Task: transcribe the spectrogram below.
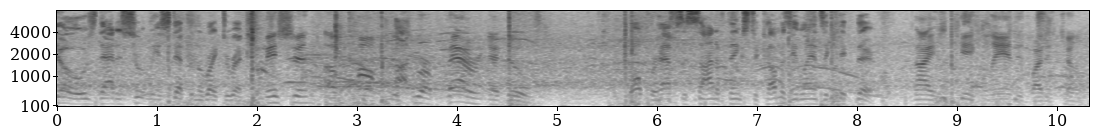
nose. That is certainly a step in the right direction. Mission accomplished. You are battering that dude. Well perhaps a sign of things to come as he lands a kick there. Nice kick landed by this gentleman.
